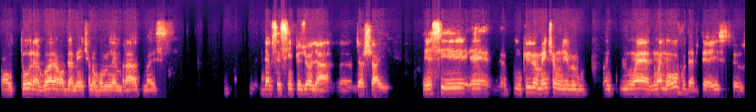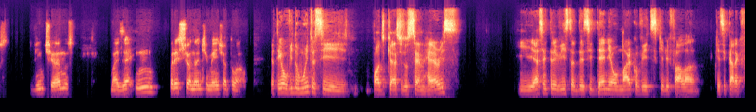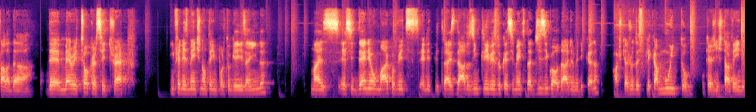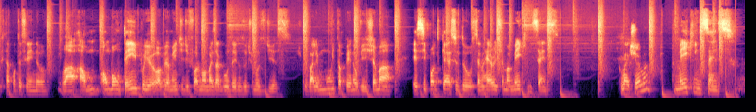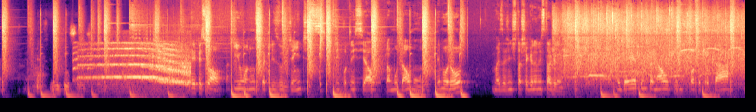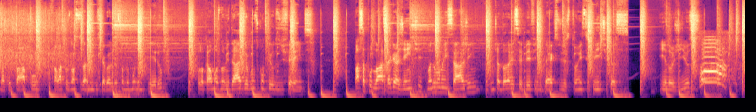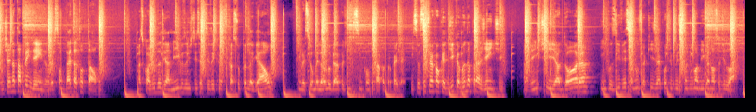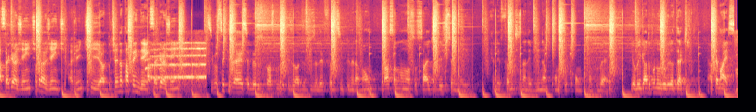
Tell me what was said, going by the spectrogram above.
a autora agora, obviamente, eu não vou me lembrar, mas deve ser simples de olhar, de achar aí. Esse, é, incrivelmente, é um livro não é não é novo, deve ter aí seus 20 anos, mas é impressionantemente atual. Eu tenho ouvido muito esse podcast do Sam Harris e essa entrevista desse Daniel Markovits que ele fala, que esse cara que fala da The Meritocracy Trap, infelizmente não tem em português ainda, mas esse Daniel Markovits ele, ele, traz dados incríveis do crescimento da desigualdade americana. Acho que ajuda a explicar muito o que a gente está vendo, o que está acontecendo lá há um, há um, bom tempo e, obviamente, de forma mais aguda nos últimos dias. Acho que vale muito a pena ouvir. Chama esse podcast do Sam Harris chama Making Sense. Como é que chama? Making Sense. Making Sense. E aí, pessoal, aqui um anúncio daqueles urgentes tem potencial para mudar o mundo. Demorou, mas a gente está chegando no Instagram. A ideia é ter um canal que a gente possa trocar, bater papo, falar com os nossos amigos que agora já estão do mundo inteiro, colocar umas novidades e alguns conteúdos diferentes. Passa por lá, segue a gente, manda uma mensagem. A gente adora receber feedbacks, sugestões, críticas e elogios. A gente ainda está aprendendo, versão beta total. Mas com a ajuda de amigos, a gente tem certeza que vai ficar super legal vai ser o melhor lugar para a gente se encontrar para trocar ideia. E se você tiver qualquer dica, manda para a gente. A gente adora, inclusive esse anúncio aqui já é contribuição de uma amiga nossa de lá. Segue a gente, pra gente, a gente, a gente ainda tá aprendendo. Segue a gente. Se você quiser receber os próximos episódios dos Elefantes em primeira mão, passa no nosso site e deixe seu e-mail elefantesnaneblina.com.br. E obrigado por nos ouvir até aqui. Até mais.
